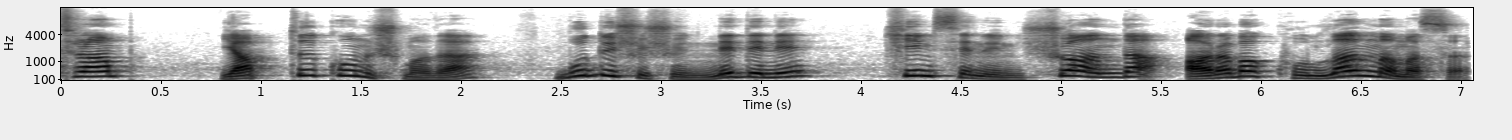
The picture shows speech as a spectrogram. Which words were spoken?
Trump yaptığı konuşmada bu düşüşün nedeni kimsenin şu anda araba kullanmaması,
